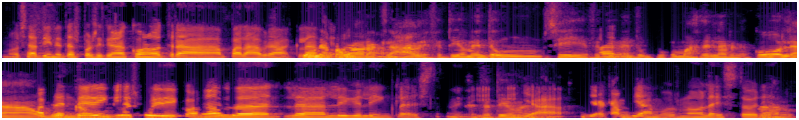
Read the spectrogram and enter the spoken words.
o sea, te posicionar con otra palabra clave. Una palabra clave, efectivamente, un, sí, efectivamente, un poco más de larga cola. Aprender inglés jurídico, ¿no? La, legal English. Y, ya, ya cambiamos, ¿no? La historia. Claro,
